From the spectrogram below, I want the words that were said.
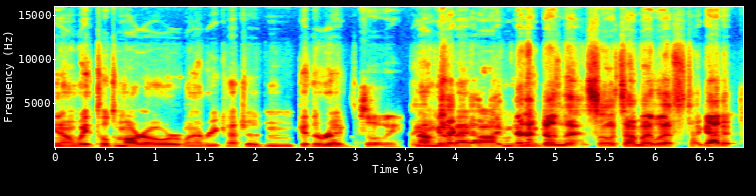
you know, wait till tomorrow or whenever you catch it and get the rig. Absolutely. Now I'm going to back off. I've not done that, so it's on my list. I got it.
